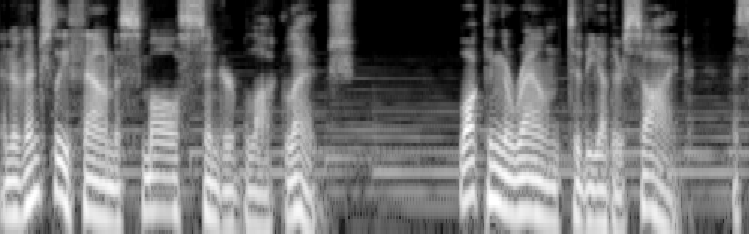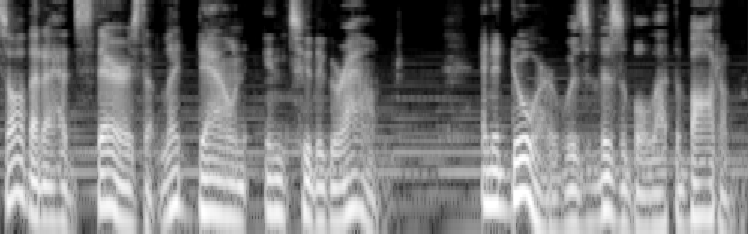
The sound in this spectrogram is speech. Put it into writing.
and eventually found a small cinder block ledge. Walking around to the other side, I saw that I had stairs that led down into the ground and a door was visible at the bottom.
